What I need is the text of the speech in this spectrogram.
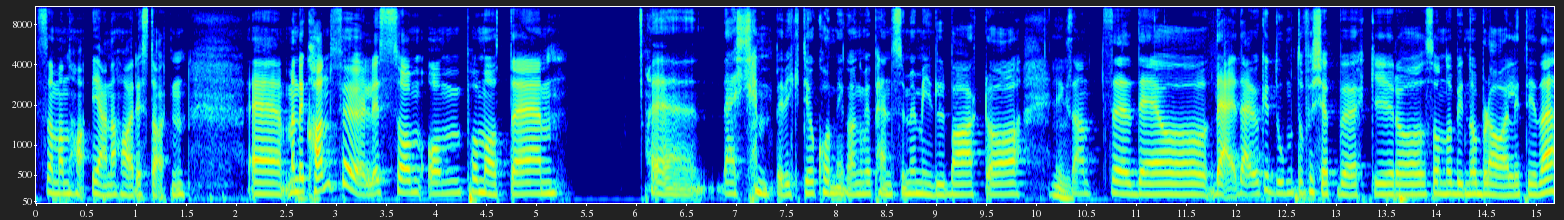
som man ha, gjerne har i starten. Eh, men det kan føles som om på en måte det er kjempeviktig å komme i gang med pensum umiddelbart. Og, sant? Det, å, det, er, det er jo ikke dumt å få kjøpt bøker og sånn og begynne å bla litt i det.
